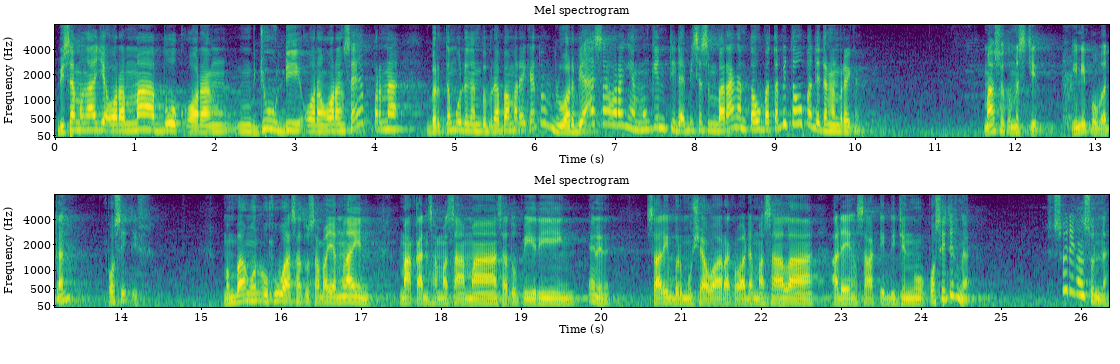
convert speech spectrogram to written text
Bisa mengajak orang mabuk, orang judi, orang-orang saya pernah bertemu dengan beberapa mereka itu luar biasa orang yang mungkin tidak bisa sembarangan taubat, tapi taubat di tangan mereka. Masuk ke masjid, ini perbuatan positif membangun ukhuwah satu sama yang lain, makan sama-sama satu piring, nih, saling bermusyawarah kalau ada masalah, ada yang sakit dijenguk, positif nggak? Sesuai dengan sunnah.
